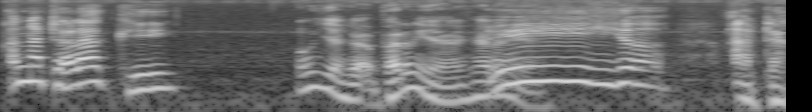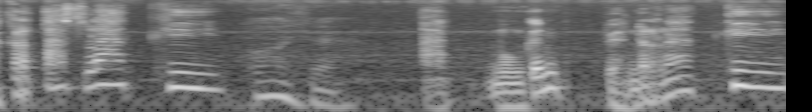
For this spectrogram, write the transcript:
kan ada lagi. Oh iya nggak bareng ya sekarang ya? Iya, ada kertas lagi. Oh iya. Ad- mungkin banner lagi.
